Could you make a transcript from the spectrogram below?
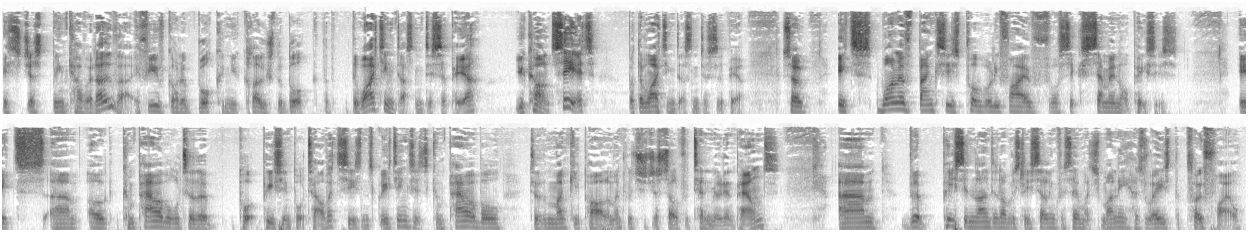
It's just been covered over. If you've got a book and you close the book, the, the writing doesn't disappear. You can't see it, but the writing doesn't disappear. So it's one of Banksy's probably five or six seminal pieces. It's um, comparable to the piece in Port Talbot, Season's Greetings. It's comparable to the Monkey Parliament, which has just sold for £10 million. Um, the piece in London, obviously selling for so much money, has raised the profile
